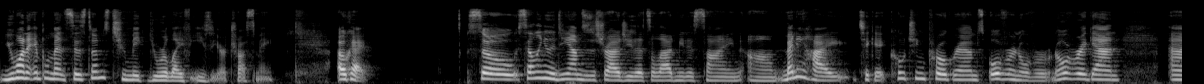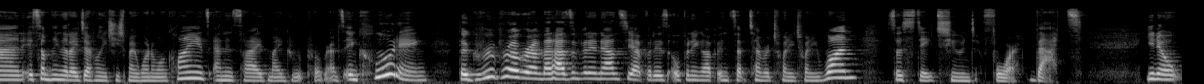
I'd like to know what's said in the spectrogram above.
you want to implement systems to make your life easier. Trust me. Okay. So, selling in the DMs is a strategy that's allowed me to sign um, many high ticket coaching programs over and over and over again. And it's something that I definitely teach my one on one clients and inside my group programs, including the group program that hasn't been announced yet, but is opening up in September 2021. So, stay tuned for that. You know,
